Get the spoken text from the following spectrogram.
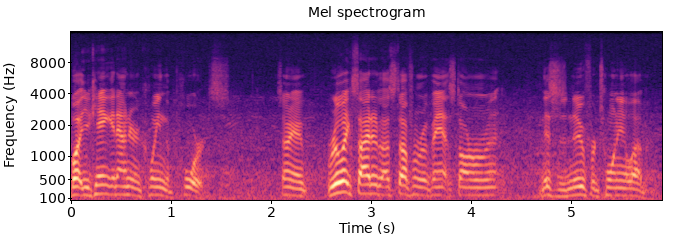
but you can't get down here and clean the ports. So anyway, really excited about stuff from Advanced Armament. This is new for 2011.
